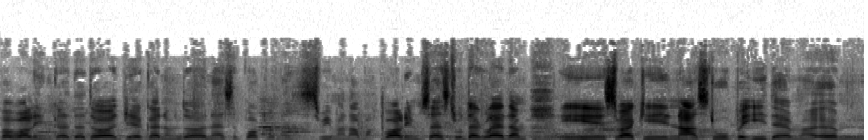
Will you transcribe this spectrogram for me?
Pa volim kada dođe, kad nam donese poklone svima nama. Volim sestru da gledam i svaki nastup idem um,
